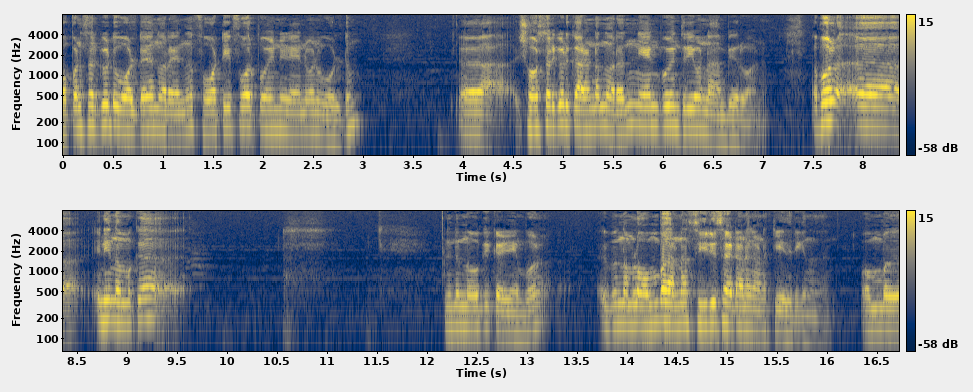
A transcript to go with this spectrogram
ഓപ്പൺ സർക്യൂട്ട് വോൾട്ടേജ് എന്ന് പറയുന്നത് forty four point nine one വോൾട്ടും ഷോർട്ട് സർക്യൂട്ട് കറണ്ട് എന്ന് പറയുന്നത് നയൻ പോയിന്റ് ത്രീ വൺ ആംബിയറുമാണ് അപ്പോൾ ഇനി നമുക്ക് ഇതിന്റെ നോക്കിക്കഴിയുമ്പോൾ ഇപ്പം നമ്മൾ ഒമ്പതെണ്ണം സീരീസ് ആയിട്ടാണ് കണക്ട് ചെയ്തിരിക്കുന്നത്. ഒമ്പത്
